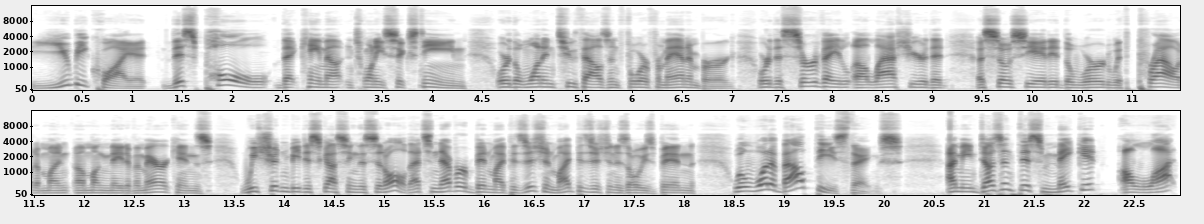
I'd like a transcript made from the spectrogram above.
you be quiet. This poll that came out in 2016, or the one in 2004 from Annenberg, or the survey uh, last year that associated the word with proud among among Native Americans, we shouldn't be discussing this at all. That's never been my position. My position has always been, well, what about these things? I mean, doesn't this make it a lot?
